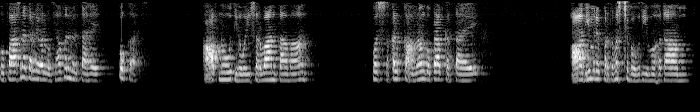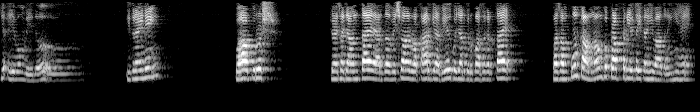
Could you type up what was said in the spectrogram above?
उपासना करने वाले को क्या फल मिलता है? वो कार्य आपनोति वही सर्वान कामान। वह सकल कामनाओं को प्राप्त करता है। आदि मन प्रथमश्च भवती महताम यह एवं वेद। इतना ही नहीं, वह पुरुष जो ऐसा जानता है अर्थ विश्वास वकार के अभेद को जानकर उपासना करता है, वह संपूर्ण कामनाओं को प्राप्त कर लेता इतना ही बात नहीं है।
